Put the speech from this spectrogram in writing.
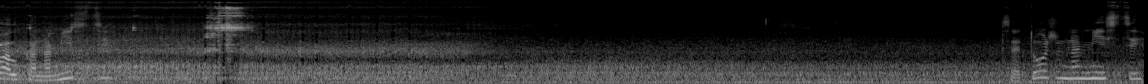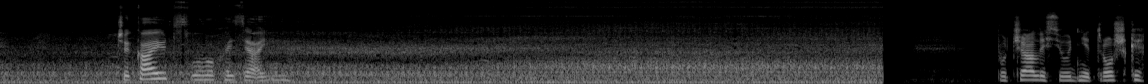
Сівалка на місці. Це теж на місці. Чекають свого хазяїна. Почали сьогодні трошки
